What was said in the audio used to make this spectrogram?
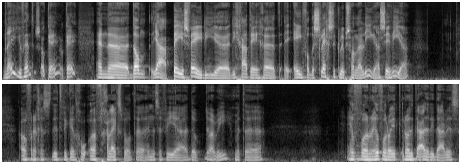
Nee, Juventus? Oké, okay, oké. Okay. En uh, dan, ja, PSV, die, uh, die gaat tegen het, een van de slechtste clubs van La Liga, Sevilla. Overigens, dit weekend uh, gelijk gespeeld in de Sevilla derby. Met heel veel, heel veel rode, rode kaarten die daar is,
